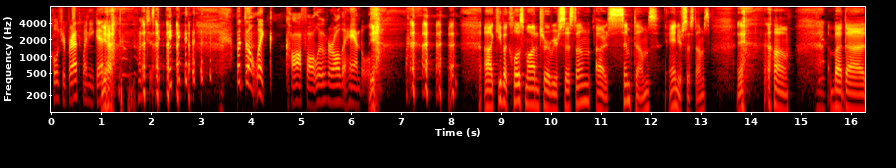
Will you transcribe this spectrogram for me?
Hold your breath when you get yeah. it. I'm just kidding. but don't like cough all over all the handles. Yeah. uh, keep a close monitor of your system, uh, symptoms, and your systems. um, but uh,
